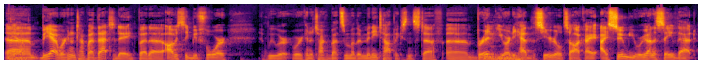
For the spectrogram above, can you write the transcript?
Yeah. Um, but yeah, we're going to talk about that today. But uh, obviously, before we were we're going to talk about some other mini topics and stuff. Um, Brent, you Mm-hmm. already had the serial talk. I, I assume you were going to save that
